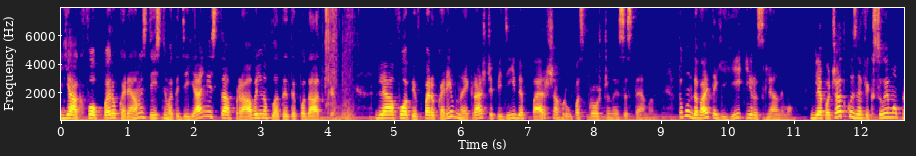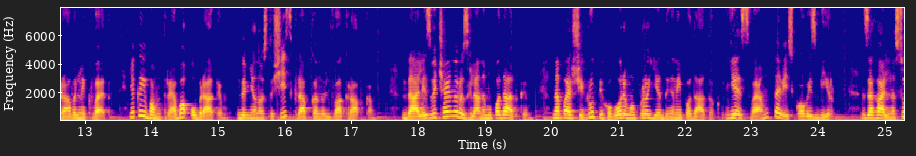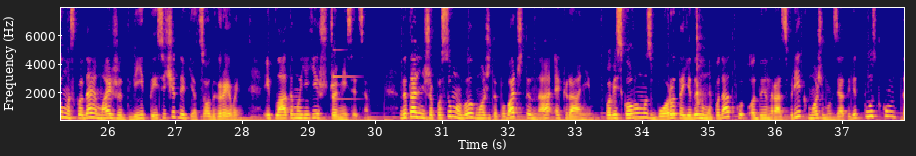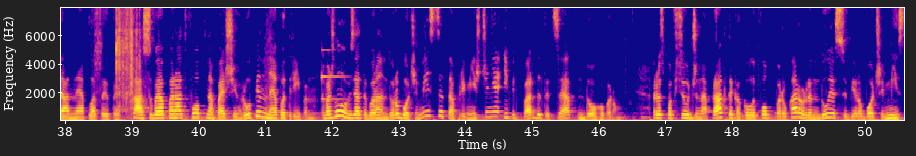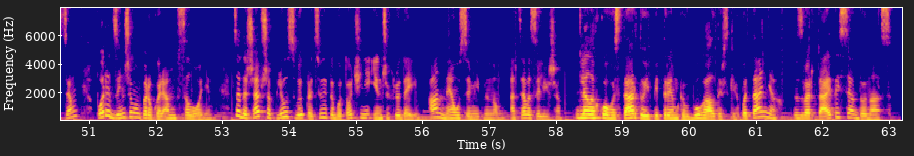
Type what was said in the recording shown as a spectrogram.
Як ФОП перукарям здійснювати діяльність та правильно платити податки? Для ФОПів перукарів найкраще підійде перша група спрощеної системи. Тому давайте її і розглянемо. Для початку зафіксуємо правильний квет, який вам треба обрати 96.02. Далі, звичайно, розглянемо податки. На першій групі говоримо про єдиний податок ЄСВ та військовий збір. Загальна сума складає майже 2900 гривень, і платимо її щомісяця. Детальніше по сумам ви можете побачити на екрані. По військовому збору та єдиному податку один раз в рік можемо взяти відпустку та не платити. Касовий апарат ФОП на першій групі не потрібен. Важливо взяти в оренду робоче місце та приміщення і підтвердити це договором. Розповсюджена практика, коли ФОП-перукар орендує собі робоче місце поряд з іншими перукарями в салоні. Це дешевше, плюс ви працюєте в оточенні інших людей, а не усамітнено. А це веселіше. Для легкого старту і підтримки в бухгалтерських питаннях звертайтеся до нас.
